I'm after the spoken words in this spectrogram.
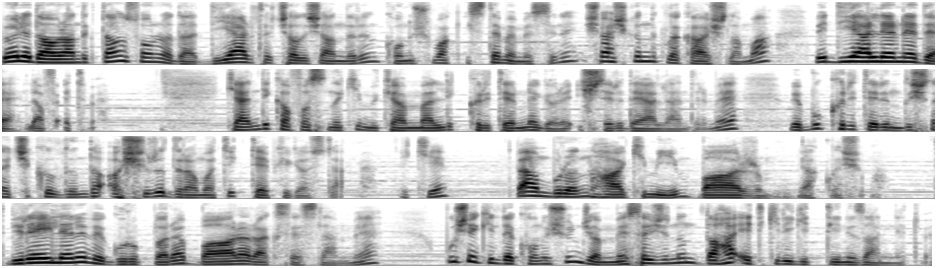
Böyle davrandıktan sonra da diğer çalışanların konuşmak istememesini şaşkınlıkla karşılama ve diğerlerine de laf etme. Kendi kafasındaki mükemmellik kriterine göre işleri değerlendirme ve bu kriterin dışına çıkıldığında aşırı dramatik tepki gösterme. 2. Ben buranın hakimiyim, bağırırım yaklaşımı. Bireylere ve gruplara bağırarak seslenme, bu şekilde konuşunca mesajının daha etkili gittiğini zannetme.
